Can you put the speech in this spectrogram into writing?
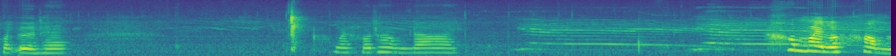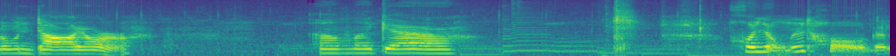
คนอื่นแทนทำไมเขาทำได้ทำไมเราทำแล้วมันได้อะ Oh my god เขายังไม่ทอกัน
